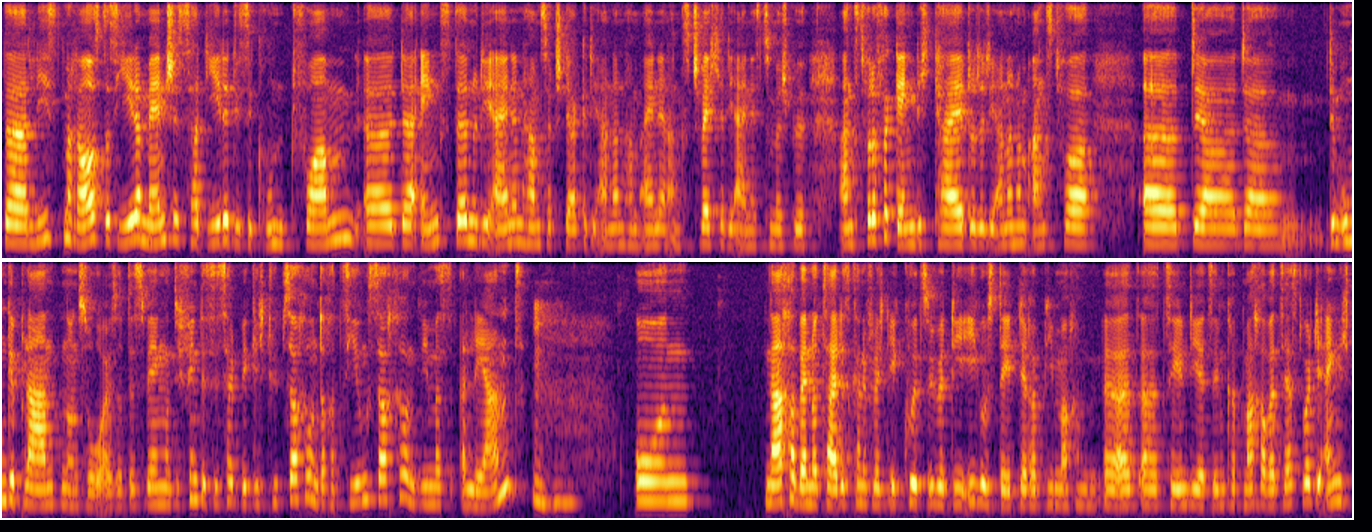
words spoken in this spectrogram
da liest man raus, dass jeder Mensch ist, hat jede diese Grundform äh, der Ängste. Nur die einen haben es halt stärker, die anderen haben eine Angst schwächer. Die eine ist zum Beispiel Angst vor der Vergänglichkeit oder die anderen haben Angst vor äh, der, der, dem Ungeplanten und so. Also deswegen, und ich finde, das ist halt wirklich Typsache und auch Erziehungssache und wie man es erlernt. Und nachher, wenn noch Zeit ist, kann ich vielleicht eh kurz über die Ego-State-Therapie machen, äh, erzählen, die ich jetzt eben gerade mache. Aber zuerst wollte ich eigentlich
